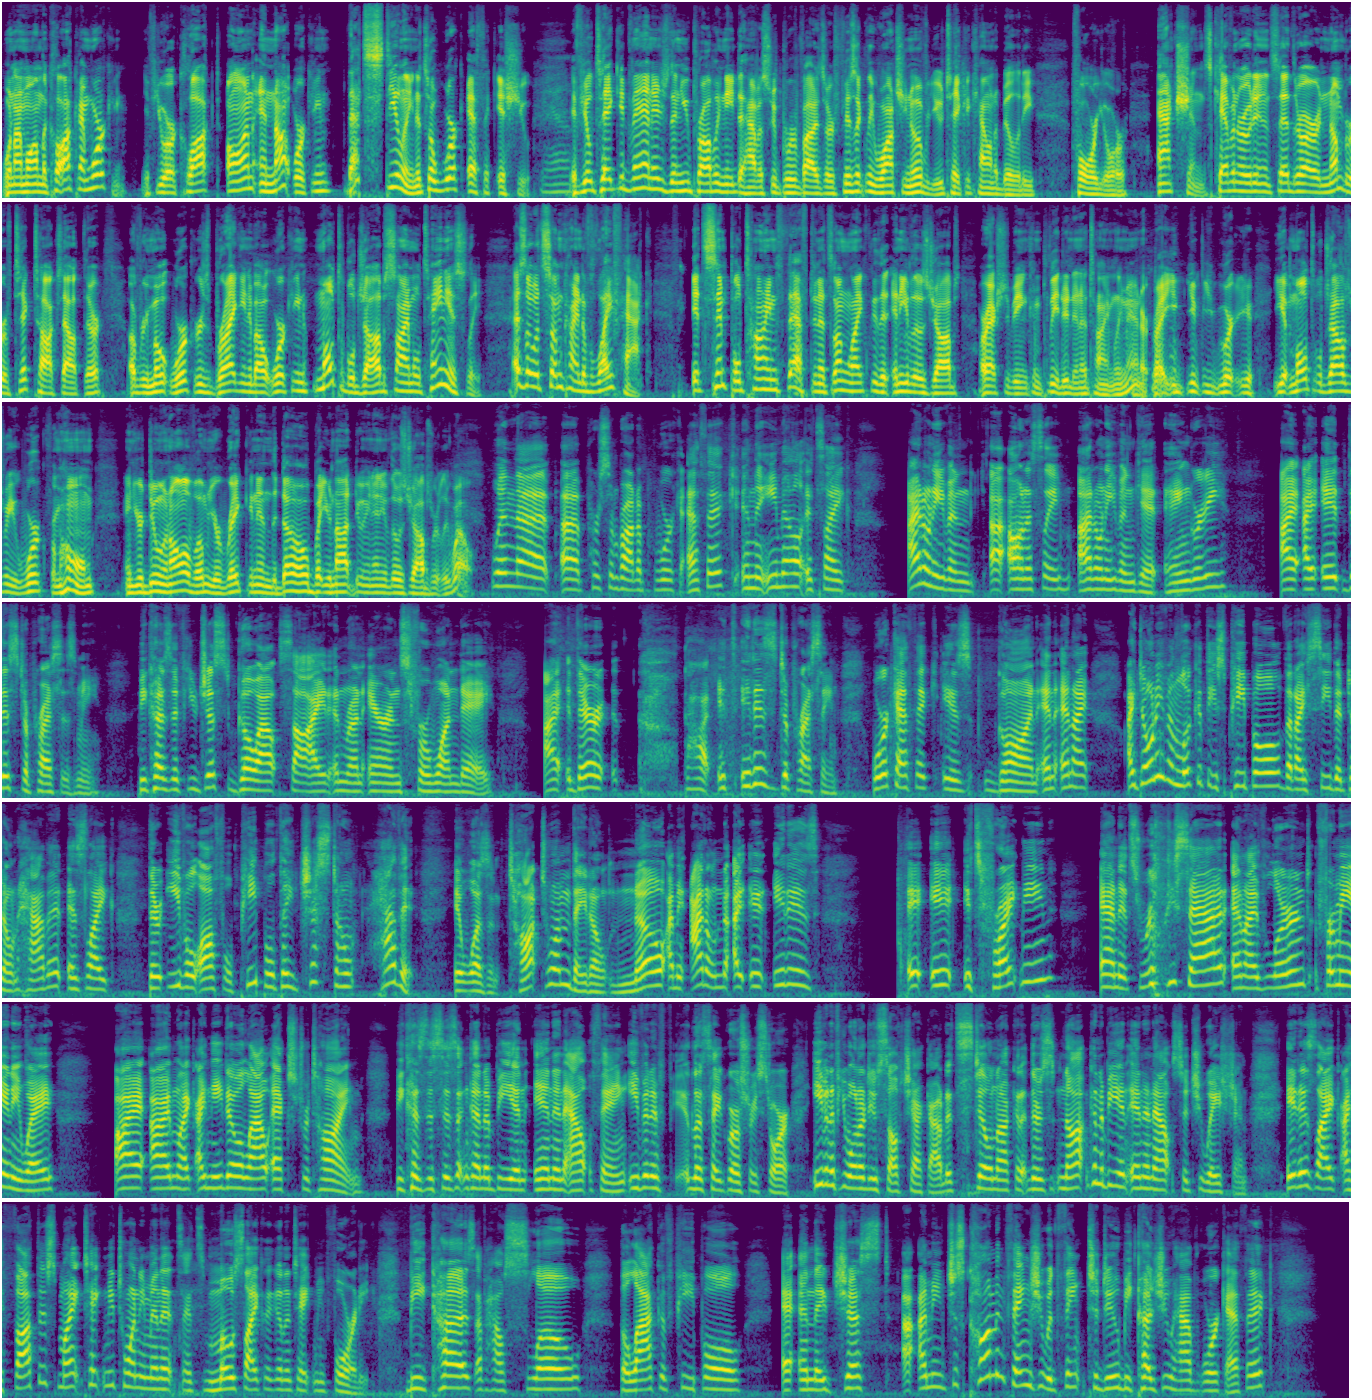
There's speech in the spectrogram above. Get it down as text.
When I'm on the clock, I'm working. If you are clocked on and not working, that's stealing. It's a work ethic issue. If you'll take advantage, then you probably need to have a supervisor physically watching over you take accountability for your actions. Kevin wrote in and said there are a number of TikToks out there of remote workers bragging about working multiple jobs simultaneously, as though it's some kind of life hack. It's simple time theft, and it's unlikely that any of those jobs are actually being completed in a timely manner, right? You, you, you, work- you, you get multiple jobs where you work from home, and you're doing all of them, you're raking in the dough, but you're not doing any of those jobs really well. When that uh, person brought up work ethic in the email, it's like, I don't even, uh, honestly, I don't even get angry. I, I, it, this depresses me because if you just go outside and run errands for one day, I, there, God, it's, it is depressing. Work ethic is gone. And, and I, I don't even look at these people that I see that don't have it as like they're evil, awful people. They just don't have it. It wasn't taught to them. They don't know. I mean, I don't know. It, it is, it, it, it's frightening and it's really sad. And I've learned, for me anyway, I, I'm like, I need to allow extra time because this isn't going to be an in and out thing. Even if, let's say, grocery store, even if you want to do self checkout, it's still not going to, there's not going to be an in and out situation. It is like, I thought this might take me 20 minutes. It's most likely going to take me 40 because of how slow, the lack of people, and they just, I- mean, just common things you would think to do because you have work ethic.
